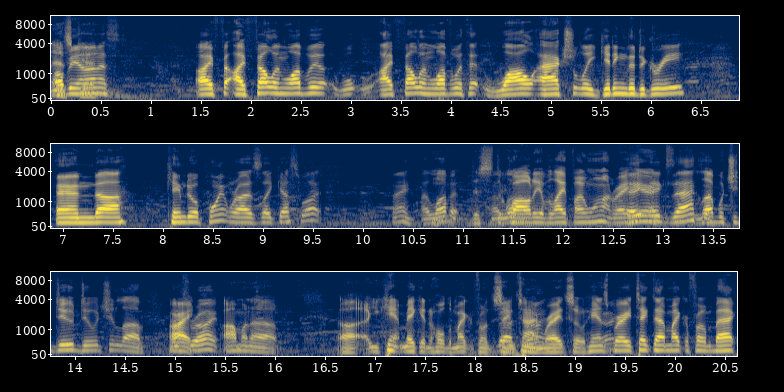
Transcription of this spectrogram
I'll be good. honest. I, fe- I fell in love with I fell in love with it while actually getting the degree, and uh, came to a point where I was like, guess what? Hey, I love it. This is I the quality of life I want right here. exactly. Love what you do, do what you love. All That's right. right. I'm gonna. Uh, you can't make it and hold the microphone at the same time, right. right? So Hansberry, take that microphone back,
